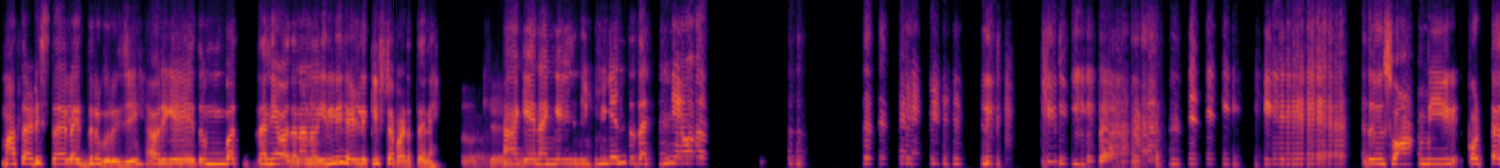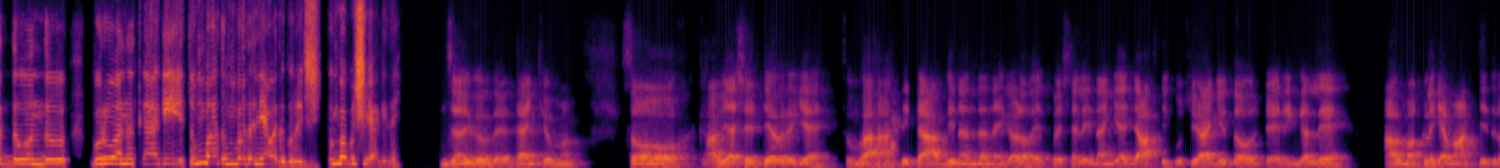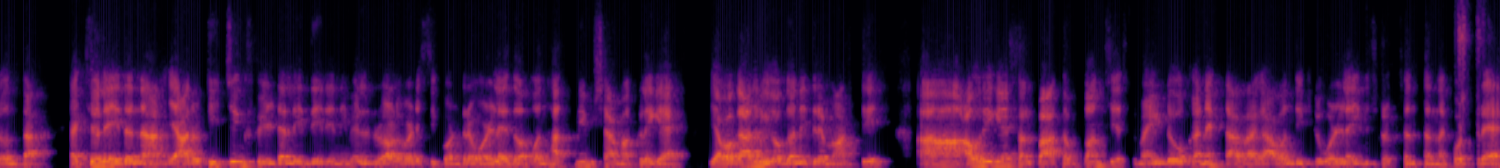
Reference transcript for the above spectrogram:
ಮಾತಾಡಿಸ್ತಾ ಎಲ್ಲ ಇದ್ರು ಗುರುಜಿ. ಅವರಿಗೆ ತುಂಬಾ ಧನ್ಯವಾದ. ನಾನು ಇಲ್ಲಿ ಹೇಳಲಿಕ್ಕೆ ಇಷ್ಟಪಡ್ತೇನೆ. ಓಕೆ ಹಾಗೆ ನಂಗೆ ನಿಮ್ಗೆಂತ ಧನ್ಯವಾದ. ಅದು ಸ್ವಾಮಿ ಕೊಟ್ಟದ್ದು ಒಂದು ಗುರು ಅನ್ನೋದಕ್ಕಾಗಿ ತುಂಬಾ ತುಂಬಾ ಧನ್ಯವಾದ ಗುರುಜಿ. ತುಂಬಾ ಖುಷಿಯಾಗಿದೆ. ಜೈ Gurudev thank you ma'am so Kavya Shetty ಅವರಿಗೆ ತುಂಬಾ ಹಾರ್ದಿಕ ಅಭಿನಂದನೆಗಳು. ಎಸ್ಪೆಷಲಿ ನಂಗೆ ಜಾಸ್ತಿ ಖುಷಿ ಆಗಿತ್ತು ಅವ್ರ ಶೇರಿಂಗ್ ಅಲ್ಲಿ. ಅವ್ರ ಮಕ್ಕಳಿಗೆ ಮಾಡ್ತಿದ್ರು ಅಂತ. ಆಕ್ಚುಲಿ ಇದನ್ನ ಯಾರು ಟೀಚಿಂಗ್ ಫೀಲ್ಡ್ ಅಲ್ಲಿ ಇದ್ದೀರಿ ನೀವೆಲ್ಲರೂ ಅಳವಡಿಸಿಕೊಂಡ್ರೆ ಒಳ್ಳೇದು. ಒಂದ್ ಹತ್ತು ನಿಮಿಷ ಮಕ್ಕಳಿಗೆ ಯಾವಾಗಾದ್ರೂ ಯೋಗ ನಿದ್ರೆ ಮಾಡ್ತಿ. ಆ, ಅವರಿಗೆ ಸ್ವಲ್ಪ ಸಬ್ ಕಾನ್ಸಿಯಸ್ ಮೈಂಡ್ ಕನೆಕ್ಟ್ ಆದಾಗ ಒಂದಿಷ್ಟು ಒಳ್ಳೆ ಇನ್ಸ್ಟ್ರಕ್ಷನ್ಸ್ ಅನ್ನ ಕೊಟ್ರೆ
